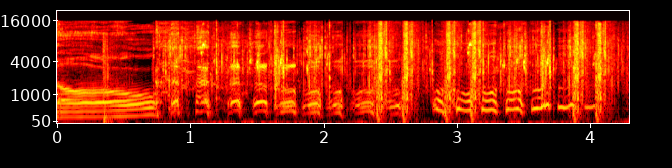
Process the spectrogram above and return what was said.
So.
